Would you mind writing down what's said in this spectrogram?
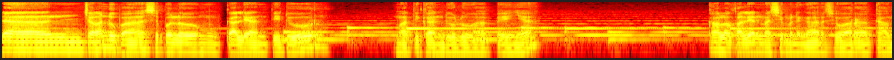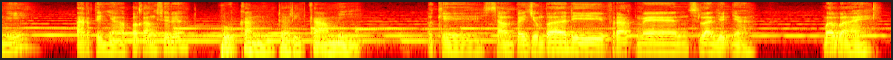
Dan jangan lupa sebelum kalian tidur, matikan dulu HP-nya. Kalau kalian masih mendengar suara kami, artinya apa Kang Surya? Bukan dari kami. Oke, sampai jumpa di fragmen selanjutnya. Bye bye.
